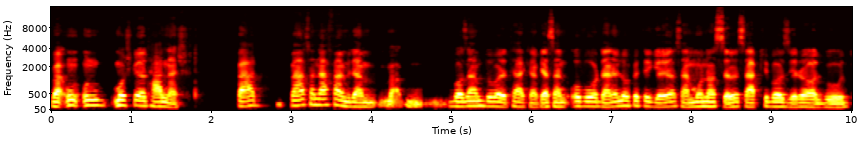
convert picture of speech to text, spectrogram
و اون اون مشکلات حل نشد. بعد من اصلا نفهمیدم بازم دوباره ترکم که اصلا اووردن لوپتگی اصلا مناسب سبک بازی رئال بود.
